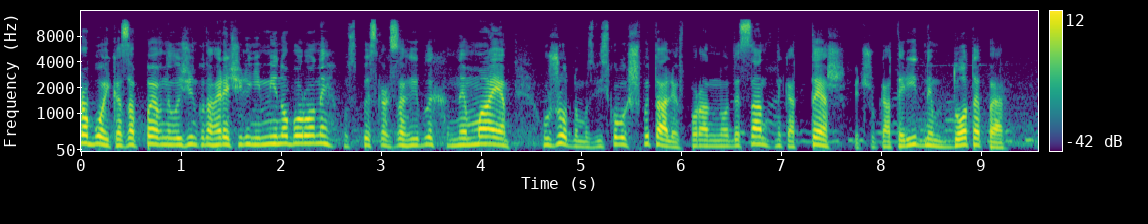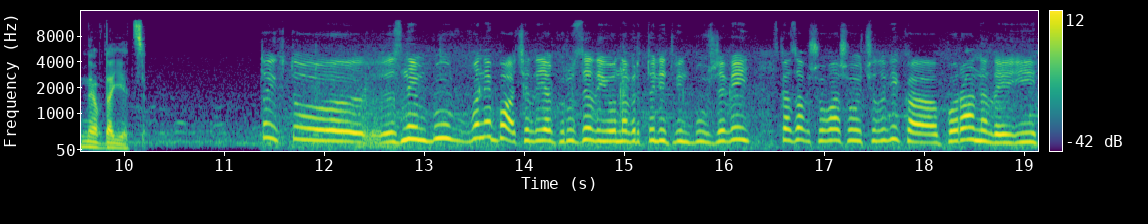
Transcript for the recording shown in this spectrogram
Віктора Бойка запевнили жінку на гарячій лінії Міноборони. У списках загиблих немає. У жодному з військових шпиталів пораненого десантника теж підшукати рідним дотепер не вдається. Той, хто з ним був, вони бачили, як грузили його на вертоліт, він був живий. Сказав, що вашого чоловіка поранили і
